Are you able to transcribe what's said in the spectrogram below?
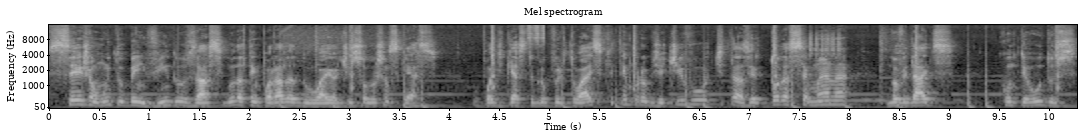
Sejam muito bem-vindos à segunda temporada do IoT Solutions Cast, o podcast do Grupo Virtuais que tem por objetivo te trazer toda semana novidades, conteúdos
